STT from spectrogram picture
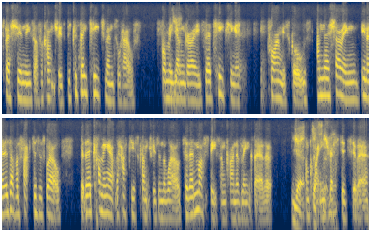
especially in these other countries, because they teach mental health from a Yeah. younger age. They're teaching it in primary schools and they're showing, you know, there's other factors as well, but they're coming out the happiest countries in the world. So there must be some kind of link there that Yeah. I'm quite definitely. interested to, uh,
